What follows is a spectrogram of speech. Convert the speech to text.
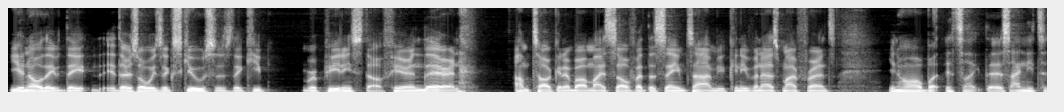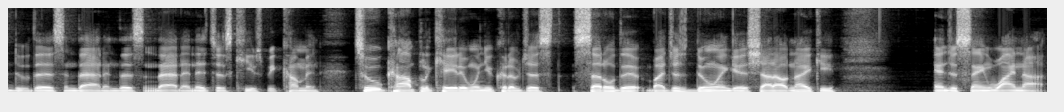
You know, they they there's always excuses. They keep repeating stuff here and there, and I'm talking about myself at the same time. You can even ask my friends, you know, oh, but it's like this. I need to do this and that and this and that, and it just keeps becoming too complicated when you could have just settled it by just doing it. Shout out Nike, and just saying why not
